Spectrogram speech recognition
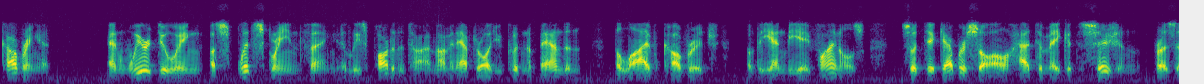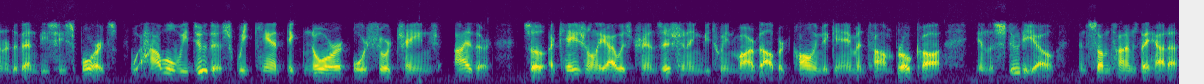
covering it. And we're doing a split screen thing, at least part of the time. I mean, after all, you couldn't abandon the live coverage of the NBA Finals. So Dick Ebersol had to make a decision, president of NBC Sports. How will we do this? We can't ignore or shortchange either. So occasionally I was transitioning between Marv Albert calling the game and Tom Brokaw in the studio, and sometimes they had a,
